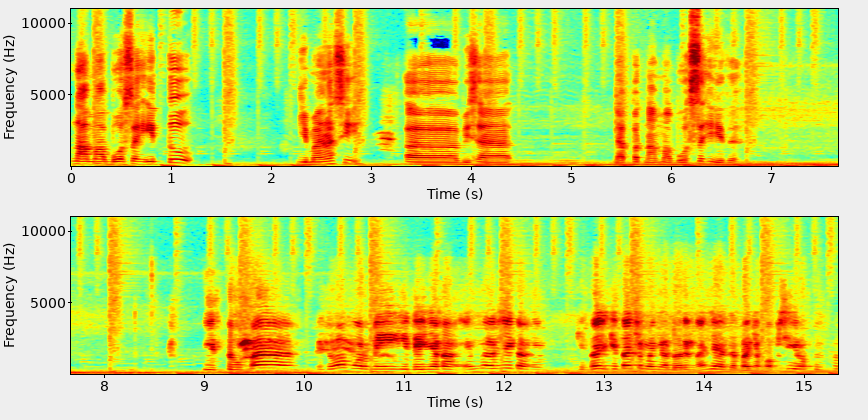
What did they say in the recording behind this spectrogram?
nama bosnya itu gimana sih eh, bisa dapat nama bosnya gitu? itu mah itu mah murni idenya Kang Emil sih Kang Em- kita kita cuma nyodorin aja ada banyak opsi waktu itu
